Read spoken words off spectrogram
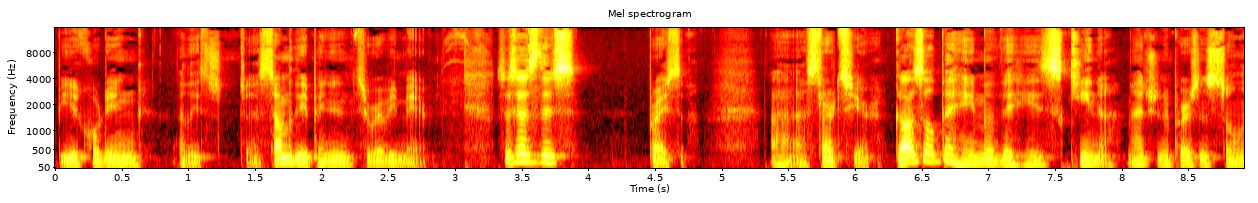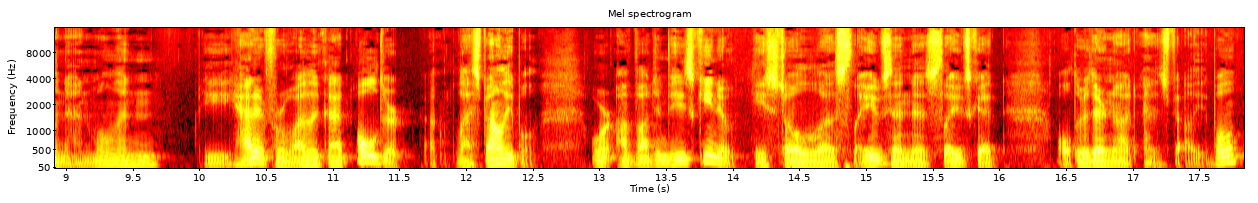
be according, at least to some of the opinions, to Rebbe Meir. So it says this brisa. Uh, starts here. Gazel behema v'hizkina. Imagine a person stole an animal and he had it for a while. It got older, uh, less valuable. Or avadim v'hizkinu. He stole uh, slaves, and as slaves get older, they're not as valuable.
